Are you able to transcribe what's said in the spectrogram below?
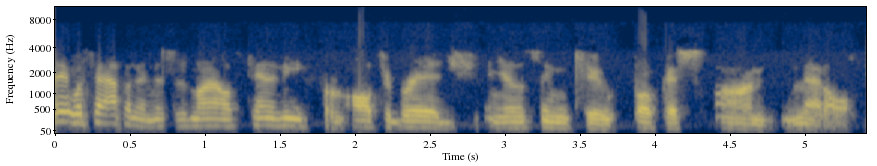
Hey, what's happening? This is Myles Kennedy from Alter Bridge, and you're listening to Focus on Metal.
